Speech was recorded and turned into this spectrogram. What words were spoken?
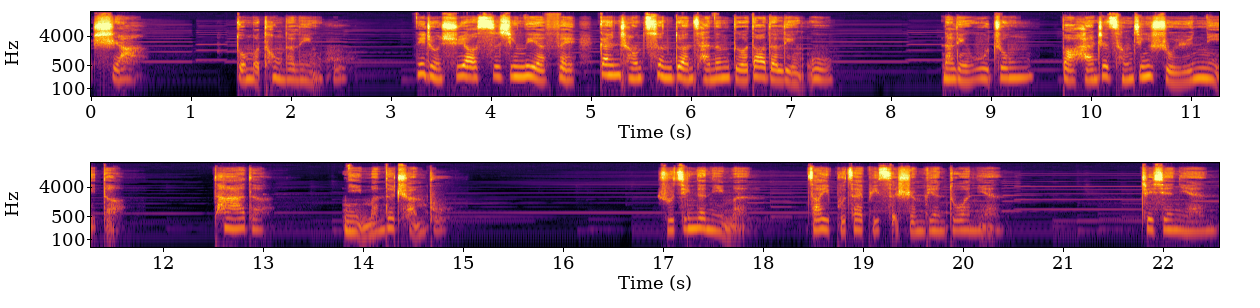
是啊，多么痛的领悟，那种需要撕心裂肺、肝肠寸断才能得到的领悟。那领悟中饱含着曾经属于你的、他的、你们的全部。如今的你们，早已不在彼此身边多年。这些年。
